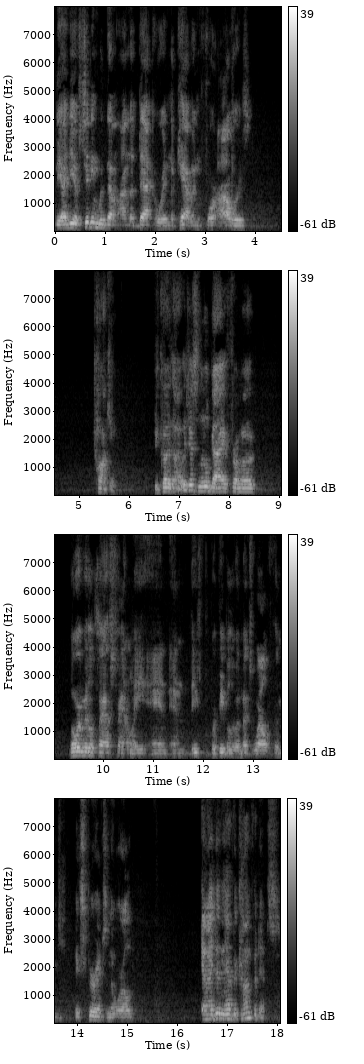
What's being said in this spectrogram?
the idea of sitting with them on the deck or in the cabin for hours talking because I was just a little guy from a lower middle class family and, and these were people of immense wealth and experience in the world. And I didn't have the confidence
